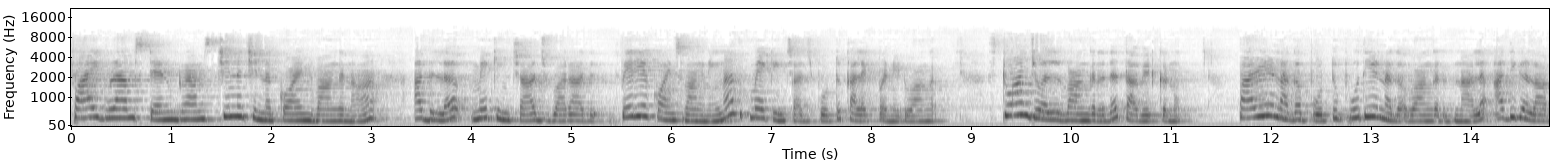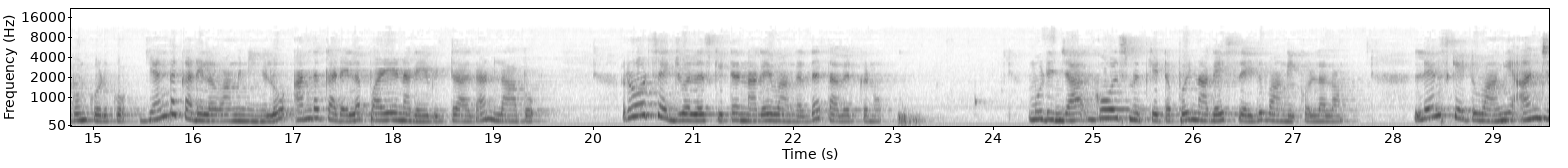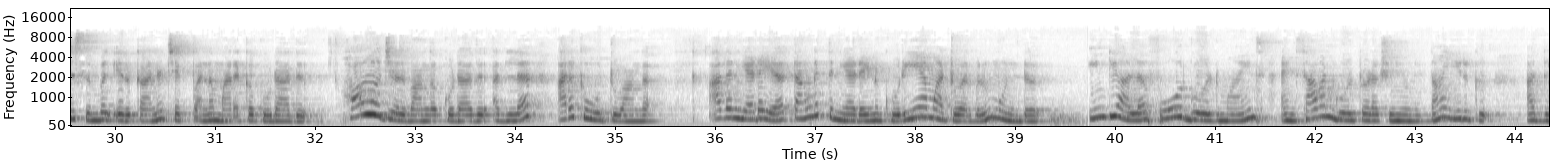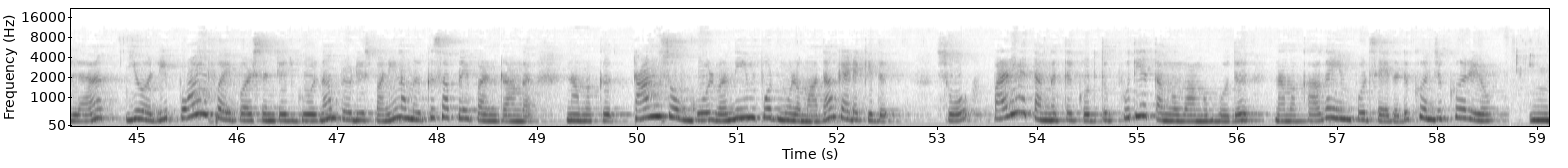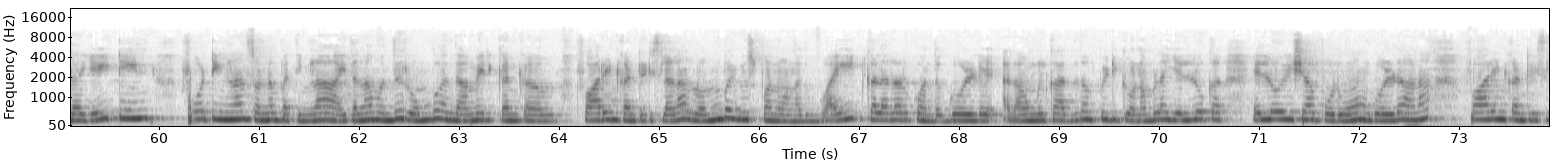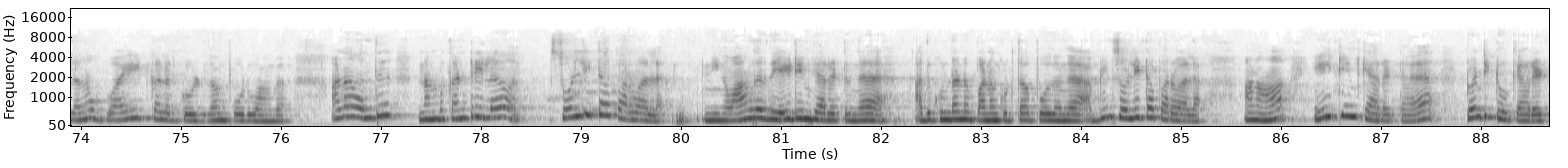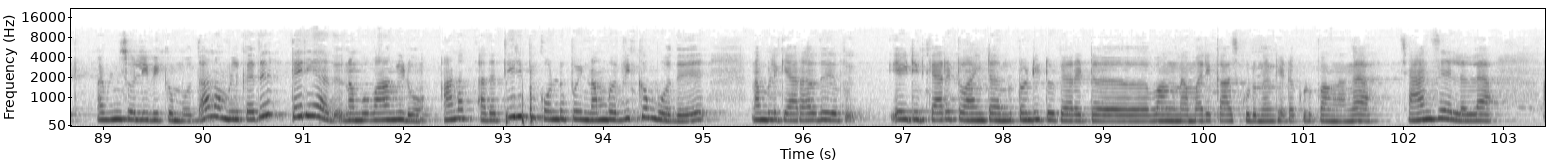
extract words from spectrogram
ஃபைவ் கிராம்ஸ் டென் கிராம்ஸ் சின்ன சின்ன காயின் வாங்கினா அதில் மேக்கிங் சார்ஜ் வராது. பெரிய காயின்ஸ் வாங்கினீங்கன்னா அதுக்கு மேக்கிங் சார்ஜ் போட்டு கலெக்ட் பண்ணிவிடுவாங்க ஸ்டோன் ஜுவல் வாங்குறத தவிர்க்கணும். பழைய நகை போட்டு புதிய நகை வாங்குறதுனால அதிக லாபம் கொடுக்கும். எந்த கடையில் வாங்கினீங்களோ அந்த கடையில் பழைய நகையை விற்றால் தான் லாபம். ரோட் சைட் ஜுவல்லர்ஸ் கிட்ட நகை வாங்குறத தவிர்க்கணும். முடிஞ்சால் கோல்ட் ஸ்மித் கிட்ட போய் நகை செய்து வாங்கி கொள்ளலாம். லென்ஸ் கேட்டு வாங்கி அஞ்சு சிம்பிள் இருக்கான்னு செக் பண்ண மறக்கக்கூடாது. ஹாலோ ஜெல் வாங்கக்கூடாது. அதில் அரக்கு ஊற்றுவாங்க அதன் எடையை தங்கத்தின் எடைன்னு கூறி ஏமாற்றுவார்களும் உண்டு. இந்தியாவில் four gold mines and seven gold production unit தான் இருக்குது அதில் yearly point five percentage gold தான் ப்ரொடியூஸ் பண்ணி நம்மளுக்கு சப்ளை பண்ணுறாங்க நமக்கு டன்ஸ் ஆஃப் கோல்டு வந்து இம்போர்ட் மூலமாக தான் கிடைக்கிது. ஸோ பழைய தங்கத்தை கொடுத்து புதிய தங்கம் வாங்கும்போது நமக்காக இம்போர்ட் செய்கிறது கொஞ்சம் குறையும். இந்த எயிட்டீன் ஃபோர்டீன்லாம் சொன்னோம் பார்த்தீங்களா இதெல்லாம் வந்து ரொம்ப அந்த அமெரிக்கன் க ஃபாரின் கண்ட்ரீஸ்லலாம் ரொம்ப யூஸ் பண்ணுவாங்க. அது ஒயிட் கலராக இருக்கும் அந்த கோல்டு அது அவங்களுக்கு அதுதான் பிடிக்கும். நம்மளாம் எல்லோ க எல்லோயிஷாக போடுவோம் கோல்டு ஆனால் ஃபாரின் கண்ட்ரீஸ்லலாம் ஒயிட் கலர் கோல்டு தான் போடுவாங்க. ஆனால் வந்து நம்ம கண்ட்ரியில் சொல்லிட்டா பரவாயில்ல. நீங்கள் வாங்குறது எயிட்டீன் கேரட்டுங்க அதுக்குண்டான பணம் கொடுத்தா போதுங்க அப்படின்னு சொல்லிட்டா பரவாயில்ல. ஆனால் எயிட்டீன் கேரட்டை டுவெண்ட்டி டூ கேரட் அப்படின்னு சொல்லி விற்கும்போது தான் நம்மளுக்கு அது தெரியாது. நம்ம வாங்கிடுவோம். ஆனால் அதை திருப்பி கொண்டு போய் நம்ம விற்கும்போது நம்மளுக்கு யாராவது எயிட்டீன் கேரட் வாங்கிட்டு அங்கே டுவெண்ட்டி டூ கேரட்டு வாங்கின மாதிரி காசு கொடுங்கன்னு கேட்டால் கொடுப்பாங்களாங்க? சான்ஸே இல்லைல்ல.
